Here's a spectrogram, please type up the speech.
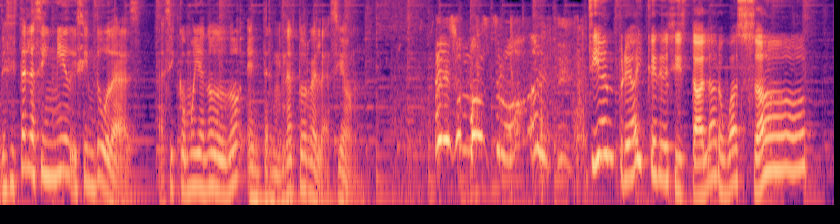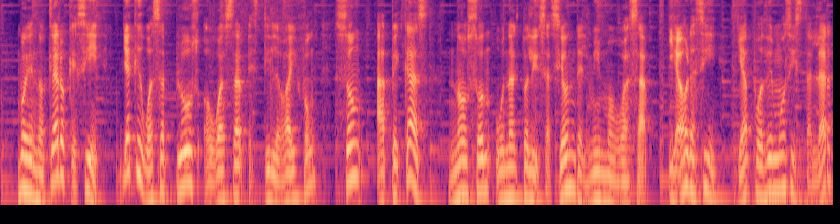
Desinstala sin miedo y sin dudas, así como ya no dudó en terminar tu relación. ¡Eres un monstruo! Siempre hay que desinstalar WhatsApp. Bueno, claro que sí, ya que WhatsApp Plus o WhatsApp estilo iPhone son APKs, no son una actualización del mismo WhatsApp. Y ahora sí, ya podemos instalar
